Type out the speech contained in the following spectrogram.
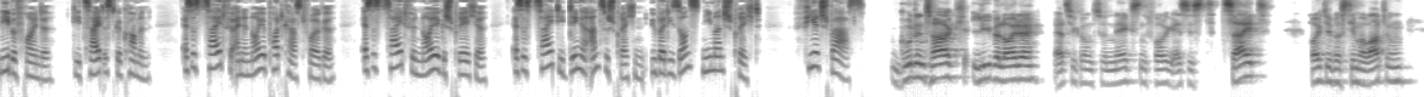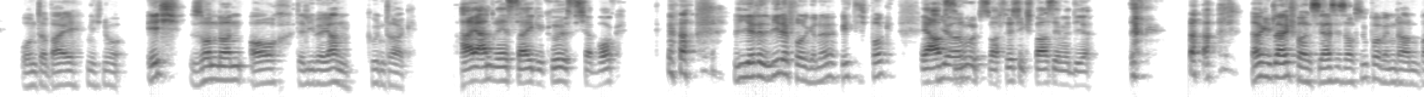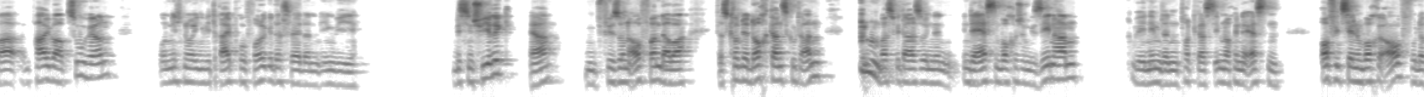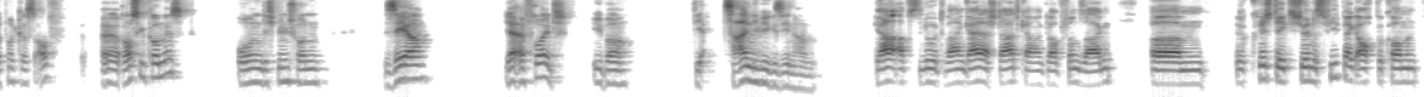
Liebe Freunde, die Zeit ist gekommen. Es ist Zeit für eine neue Podcast-Folge. Es ist Zeit für neue Gespräche. Es ist Zeit, die Dinge anzusprechen, über die sonst niemand spricht. Viel Spaß! Guten Tag, liebe Leute. Herzlich willkommen zur nächsten Folge. Es ist Zeit, heute über das Thema Wartung und dabei nicht nur ich, sondern auch der liebe Jan. Guten Tag. Hi Andres, sei gegrüßt. Ich hab Bock. Wie jede, wie jede Folge, ne? Richtig Bock. Ja, absolut. Es macht richtig Spaß hier mit dir. Danke gleichfalls. Ja, es ist auch super, wenn da ein paar, ein paar überhaupt zuhören und nicht nur irgendwie drei pro Folge. Das wäre dann irgendwie ein bisschen schwierig, ja, für so einen Aufwand. Aber das kommt ja doch ganz gut an, was wir da so in, den, in der ersten Woche schon gesehen haben. Wir nehmen den Podcast eben noch in der ersten offiziellen Woche auf, wo der Podcast auf, äh, rausgekommen ist. Und ich bin schon sehr ja, erfreut über die Zahlen, die wir gesehen haben. Ja, absolut. War ein geiler Start, kann man glaube schon sagen. Ähm, richtig schönes Feedback auch bekommen,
